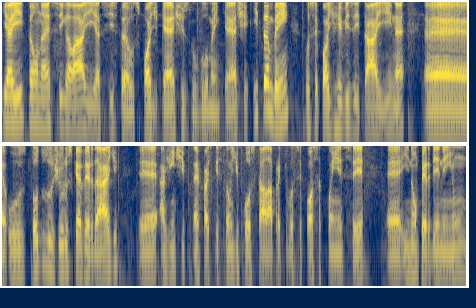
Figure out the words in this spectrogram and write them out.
E aí, então, né, siga lá e assista os podcasts do Blumencast. E também você pode revisitar aí, né, é, os, todos os juros que é verdade. É, a gente né, faz questão de postar lá para que você possa conhecer é, e não perder nenhum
